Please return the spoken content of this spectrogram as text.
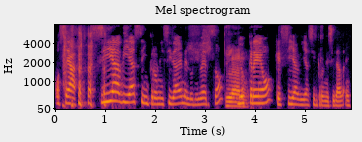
O sea, sí había sincronicidad en el universo. Yo creo que sí había sincronicidad ahí.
